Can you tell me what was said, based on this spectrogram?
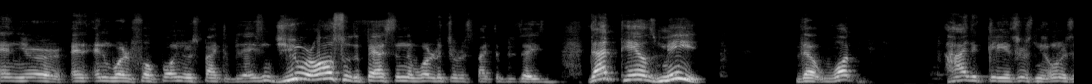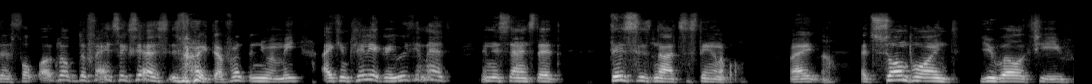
in your in, in world football in your respective positions, you are also the best in the world at your respective positions. That tells me that what how the Glazers and the owners of this football club define success is very different than you and me. I completely agree with you, Matt, in the sense that this is not sustainable, right? No. At some point, you will achieve,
